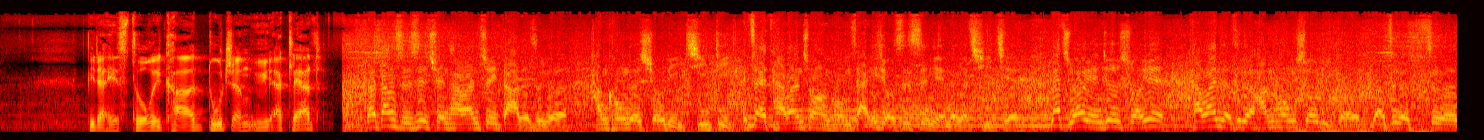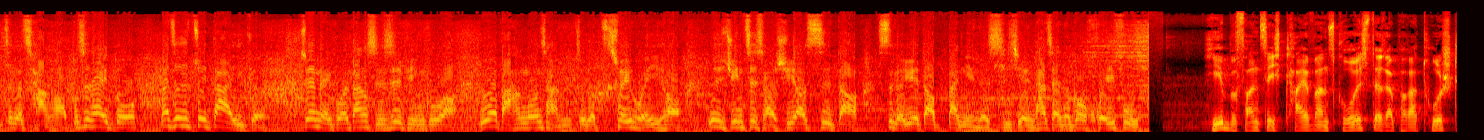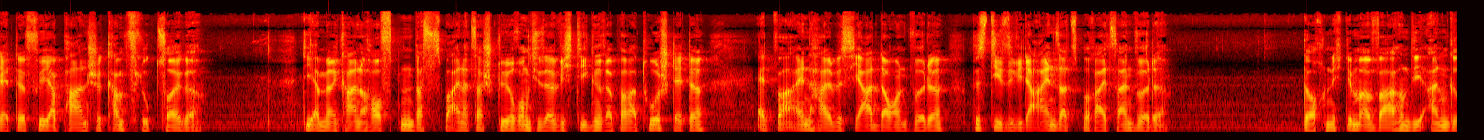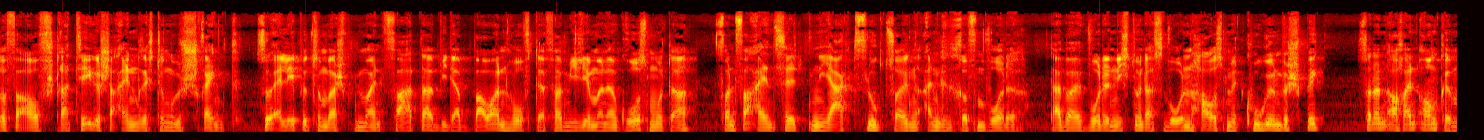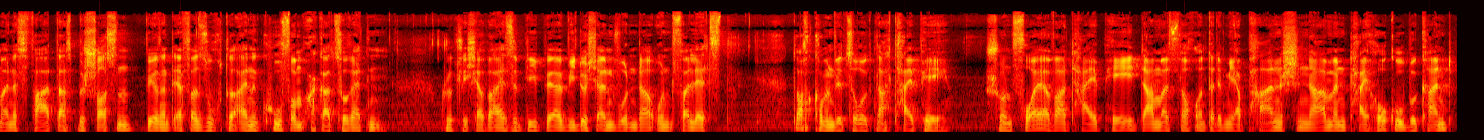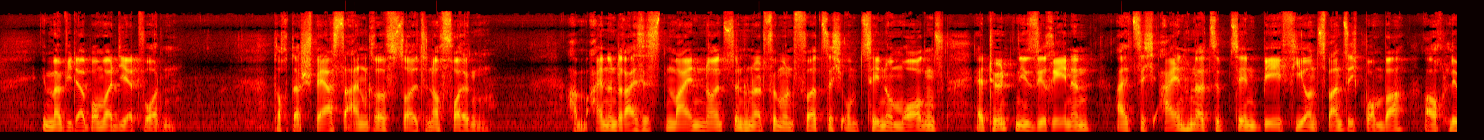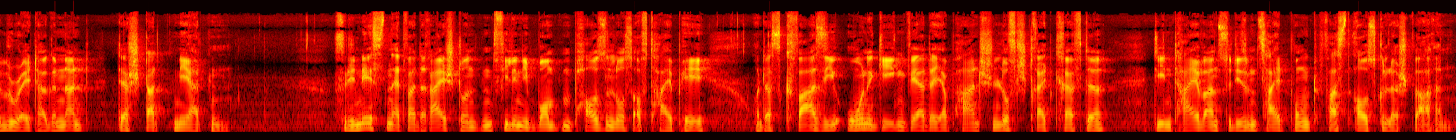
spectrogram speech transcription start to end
Wie der Historiker Du Zhengyu erklärt, 那当时是全台湾最大的这个航空的修理基地，在台湾中航空展，一九四四年那个期间。那主要原因就是说，因为台湾的这个航空修理的呃这个这个这个厂哦不是太多，那这是最大一个，所以美国当时是评估哦，如果把航空厂这个摧毁以后，日军至少需要四到四个月到半年的时间，它才能够恢复。Hier befand sich Taiwans größte Reparaturstätte für japanische Kampfflugzeuge. Die Amerikaner hofften, dass es bei einer Zerstörung dieser wichtigen Reparaturstätte etwa ein halbes Jahr dauern würde, bis diese wieder einsatzbereit sein würde. Doch nicht immer waren die Angriffe auf strategische Einrichtungen beschränkt. So erlebte zum Beispiel mein Vater, wie der Bauernhof der Familie meiner Großmutter von vereinzelten Jagdflugzeugen angegriffen wurde. Dabei wurde nicht nur das Wohnhaus mit Kugeln bespickt, sondern auch ein Onkel meines Vaters beschossen, während er versuchte, eine Kuh vom Acker zu retten. Glücklicherweise blieb er wie durch ein Wunder unverletzt. Doch kommen wir zurück nach Taipeh. Schon vorher war Taipeh, damals noch unter dem japanischen Namen Taihoku bekannt, immer wieder bombardiert worden. Doch der schwerste Angriff sollte noch folgen. Am 31. Mai 1945 um 10 Uhr morgens ertönten die Sirenen, als sich 117 B-24 Bomber, auch Liberator genannt, der Stadt näherten. Für die nächsten etwa drei Stunden fielen die Bomben pausenlos auf Taipeh und das quasi ohne Gegenwehr der japanischen Luftstreitkräfte, die in Taiwan zu diesem Zeitpunkt fast ausgelöscht waren.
